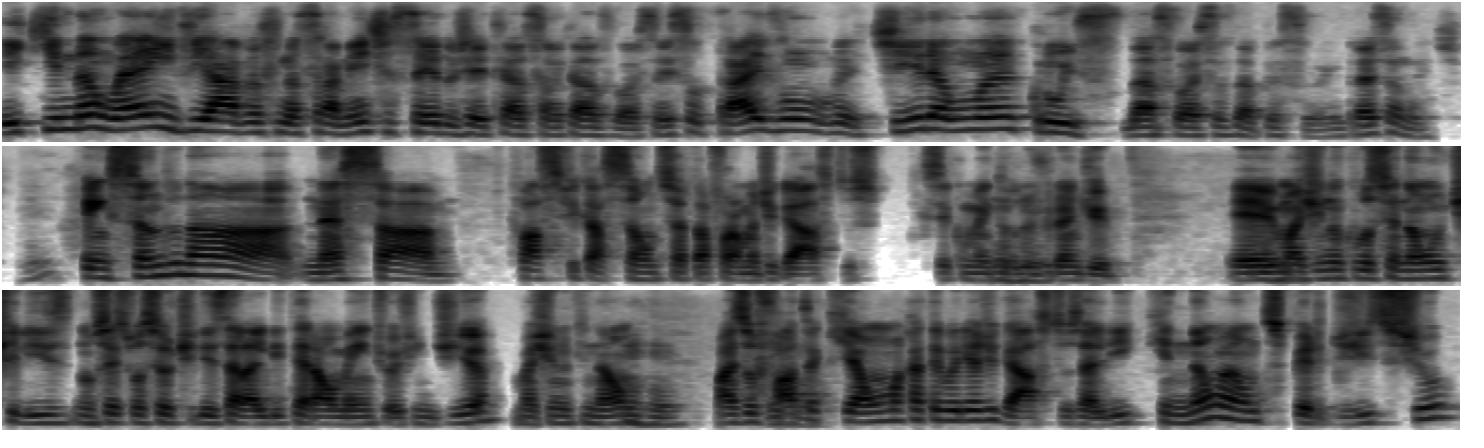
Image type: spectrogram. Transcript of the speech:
e que não é inviável financeiramente ser do jeito que elas são e que elas gostam. Isso traz um tira uma cruz das costas da pessoa. Impressionante. Pensando na nessa classificação, de certa forma, de gastos que você comentou uhum. do Jurandir. É, eu uhum. imagino que você não utiliza, não sei se você utiliza ela literalmente hoje em dia, imagino que não, uhum. mas o fato uhum. é que é uma categoria de gastos ali que não é um desperdício,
